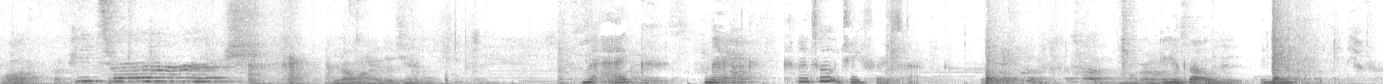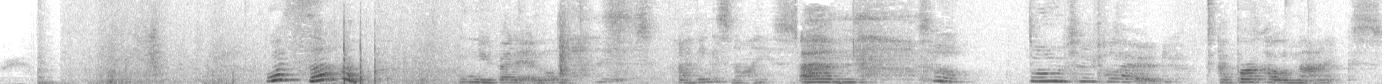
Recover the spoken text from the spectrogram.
What? Pizza. You don't want to go to the gym? Meg, Meg, can I talk to you for a sec? I'm gonna go Yeah, but in the, in the other room. What's up? New bed in. I think it's nice. Um. So, oh, I'm so tired. I broke up with Max.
